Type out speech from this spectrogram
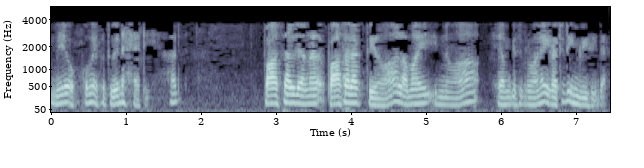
මේ ඔක්කොම එකතු වෙන හැටි. හරි. පාසල් යන පාසලක් තියෙනවා ළමයි ඉන්නවා යම් කිසි ප්‍රමාණයක ඒකට ඉංග්‍රීසි බෑ.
